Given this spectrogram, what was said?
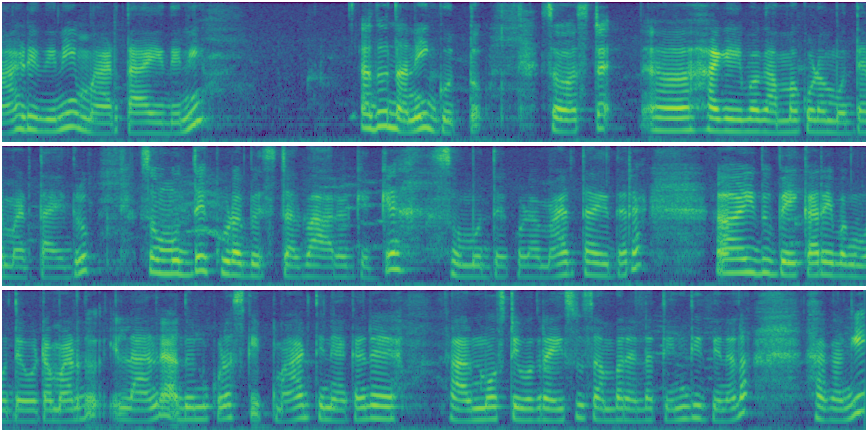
ಮಾಡಿದ್ದೀನಿ, ಮಾಡ್ತಾ ಇದ್ದೀನಿ. ಅದು ನನಗೆ ಗೊತ್ತು. ಸೊ ಅಷ್ಟೇ ಹಾಗೆ ಇವಾಗ ಅಮ್ಮ ಕೂಡ ಮುದ್ದೆ ಮಾಡ್ತಾಯಿದ್ರು ಸೊ ಮುದ್ದೆ ಕೂಡ ಬೆಸ್ಟ್ ಅಲ್ವಾ ಆರೋಗ್ಯಕ್ಕೆ? ಸೊ ಮುದ್ದೆ ಕೂಡ ಮಾಡ್ತಾ ಇದ್ದಾರೆ. ಇದು ಬೇಕಾದ್ರೆ ಇವಾಗ ಮುದ್ದೆ ಊಟ ಮಾಡೋದು. ಇಲ್ಲ ಅಂದರೆ ಅದನ್ನು ಕೂಡ ಸ್ಕಿಪ್ ಮಾಡ್ತೀನಿ. ಯಾಕಂದರೆ ಆಲ್ಮೋಸ್ಟ್ ಇವಾಗ ರೈಸು ಸಾಂಬಾರೆಲ್ಲ ತಿಂದಿದ್ದೀನಲ್ಲ. ಹಾಗಾಗಿ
